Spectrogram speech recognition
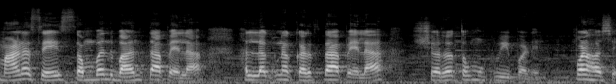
માણસે સંબંધ બાંધતા પહેલાં, લગ્ન કરતા પહેલાં શરતો મૂકવી પડે. પણ હશે.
